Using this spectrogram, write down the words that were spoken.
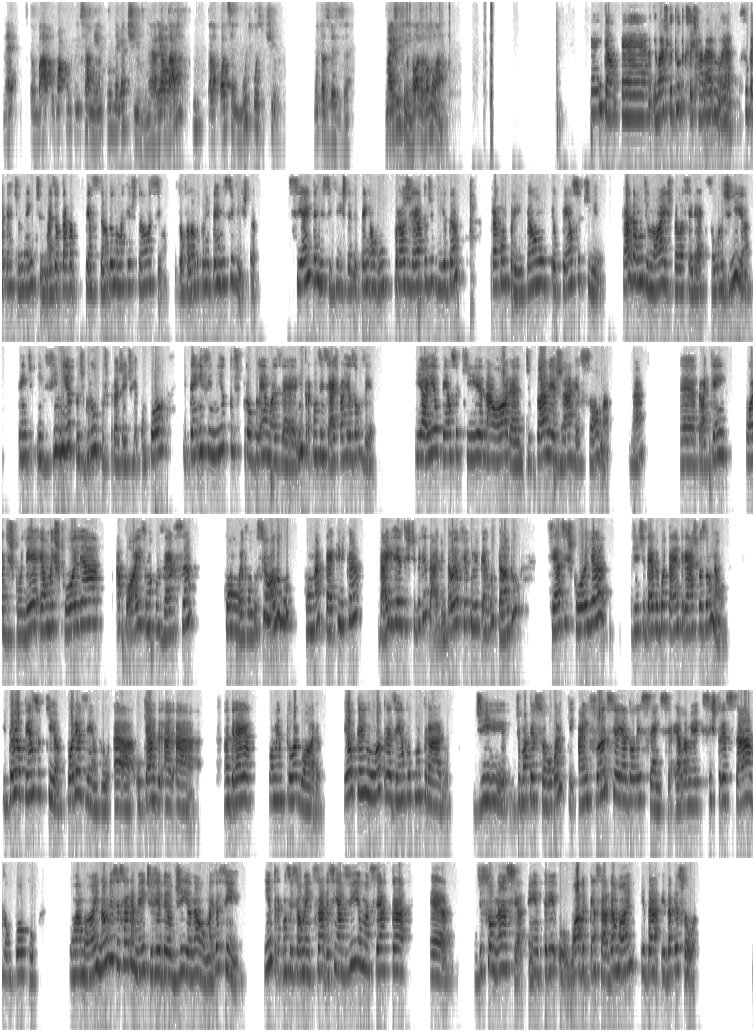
né, sambar por um acompliciamento negativo, né? A lealdade, ela pode ser muito positiva, muitas vezes é. Mas, enfim, Rosa, vamos lá. É, então, é, eu acho que tudo que vocês falaram é super pertinente, mas eu estava pensando numa questão assim, estou falando por intermissivista. Se é intermissivista, ele tem algum projeto de vida para cumprir. Então, eu penso que cada um de nós, pela serexologia, tem infinitos grupos para a gente recompor e tem infinitos problemas é, intraconscienciais para resolver. E aí eu penso que na hora de planejar a ressoma, né, é, para quem pode escolher, é uma escolha após uma conversa com o evoluciólogo, com uma técnica da irresistibilidade. Então eu fico me perguntando se essa escolha a gente deve botar entre aspas ou não. Então eu penso que, por exemplo, o que a, a, a Andrea comentou agora, eu tenho outro exemplo contrário, de, de uma pessoa que a infância e a adolescência, ela meio que se estressava um pouco com a mãe, não necessariamente rebeldia, não, mas assim, intraconsciencialmente, sabe? Assim, havia uma certa é, dissonância entre o modo de pensar da mãe e da, e da pessoa.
